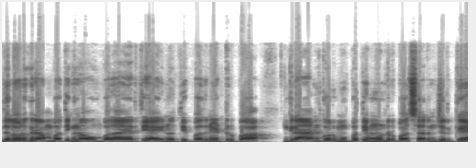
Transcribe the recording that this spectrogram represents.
இதில் ஒரு கிராம் பார்த்தீங்கன்னா ஒன்பதாயிரத்தி ஐநூற்றி பதினெட்டு ரூபாய். கிராமுக்கு ஒரு முப்பத்தி மூணு ரூபாய் சரிஞ்சிருக்கு.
